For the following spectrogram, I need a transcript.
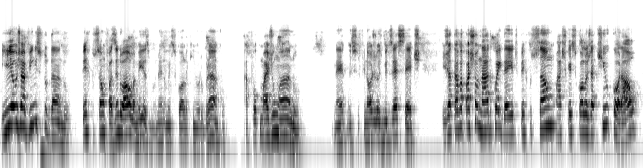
E eu já vim estudando percussão, fazendo aula mesmo, né? Numa escola aqui em Ouro Branco, há pouco mais de um ano, né? Isso final de 2017. E já estava apaixonado com a ideia de percussão. Acho que a escola já tinha o coral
